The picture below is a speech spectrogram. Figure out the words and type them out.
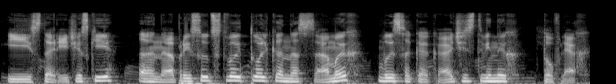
И исторически она присутствует только на самых высококачественных туфлях.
